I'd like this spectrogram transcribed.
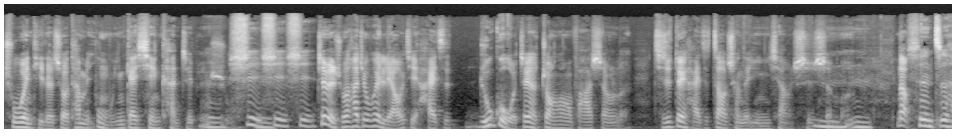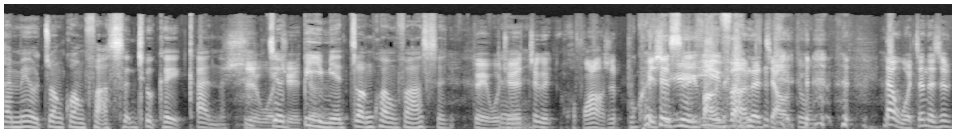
出问题的时候，他们父母应该先看这本书。是是是，这本书他就会了解孩子，如果我这个状况发生了，其实对孩子造成的影响是什么。嗯，那甚至还没有状况发生就可以看了。是，我觉得避免状况发生。对，我觉得这个冯老师不愧是预防的角度。但我真的是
